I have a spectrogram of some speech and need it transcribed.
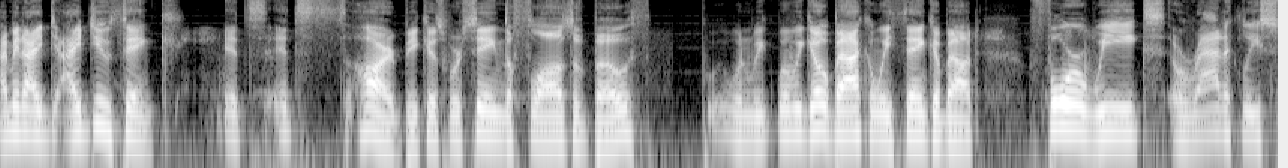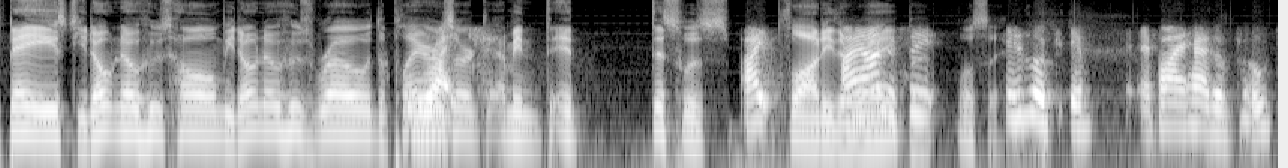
I mean, I, I do think it's it's hard because we're seeing the flaws of both. When we when we go back and we think about four weeks erratically spaced, you don't know who's home, you don't know who's road. The players Right. are. I mean, it. This was I- flawed either I way. honestly- we'll see. Hey, look, if if I had a vote,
